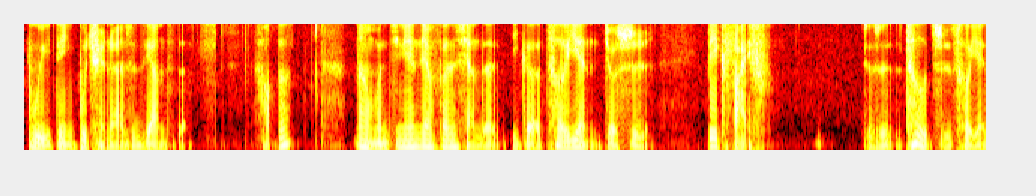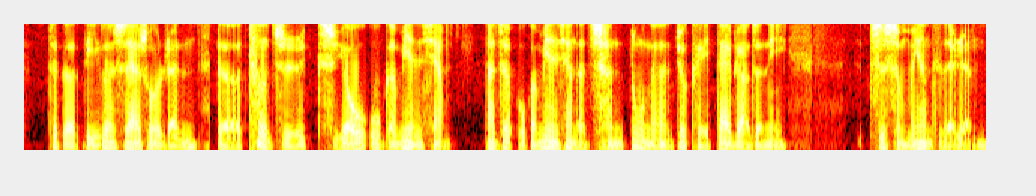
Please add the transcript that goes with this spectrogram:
不一定，不全然是这样子的。好的，那我们今天要分享的一个测验就是 Big Five，就是特质测验。这个理论是在说人的特质是有五个面相，那这五个面相的程度呢，就可以代表着你是什么样子的人。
